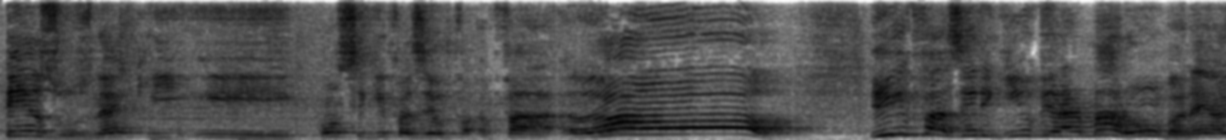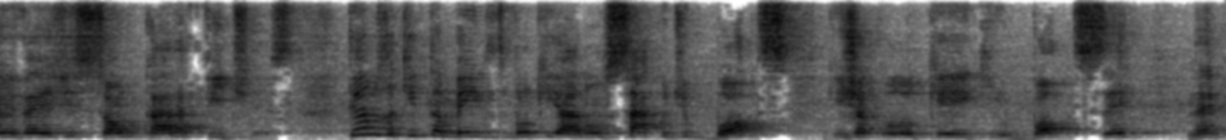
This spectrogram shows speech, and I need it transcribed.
pesos, né? E, e conseguir fazer... Fa oh! E fazer Iguinho virar maromba, né? Ao invés de só um cara fitness. Temos aqui também desbloqueado um saco de box, que já coloquei aqui, boxe, né?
